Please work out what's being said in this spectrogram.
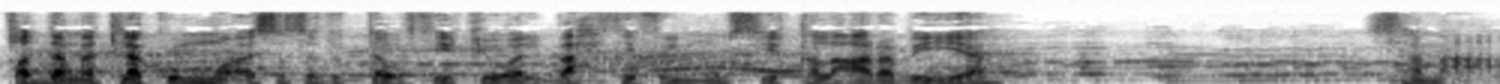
قدمت لكم مؤسسة التوثيق والبحث في الموسيقى العربية سمع.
